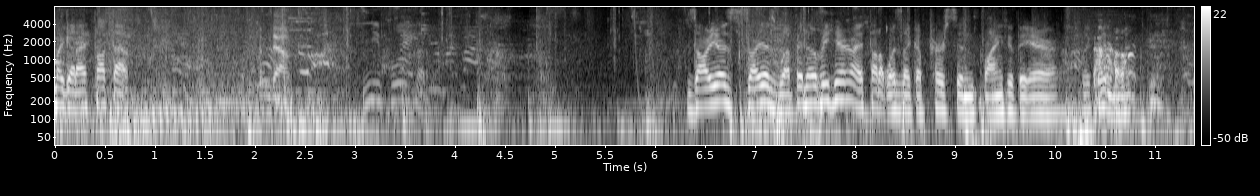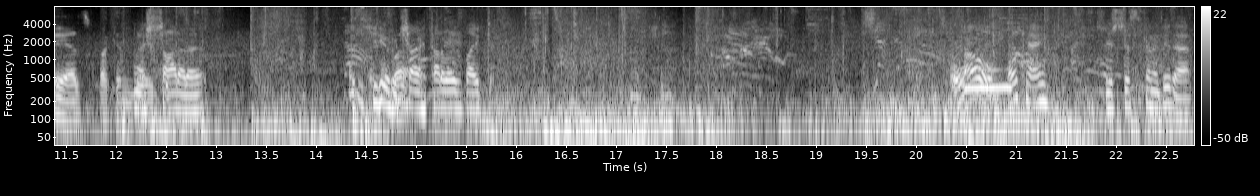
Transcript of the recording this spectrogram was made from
Oh my god, I thought that. I'm down. Zarya's Zarya's weapon over here, I thought it was like a person flying through the air. Like, wait a minute. yeah, it's fucking And I shot at it. It's huge. What? I thought it was like. Oh, okay. She's just gonna do that.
